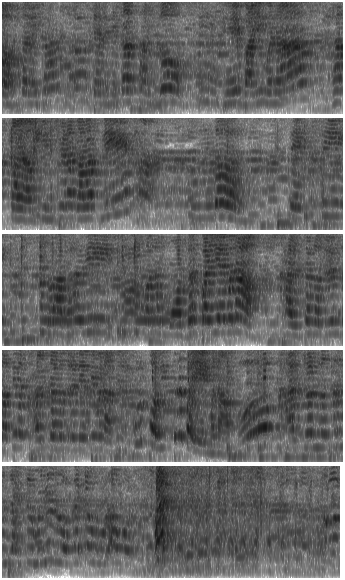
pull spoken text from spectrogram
बरं अं, त्याने का त्याने नाही का सांगजो हे बाई म्हणा ह्या क- किनखेडा गावातली सुंदर सेक्सी स्वाभाविक आणि मॉडर्न बाई आहे म्हणा. खालच्या नजरेने जाते ना खालच्या नजरेने येते म्हणा. बिलकुल पवित्र बाई आहे म्हणा. हो खालच्या नजरेने जाते म्हणजे लोकांच्या उरावर. हट! तर मग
